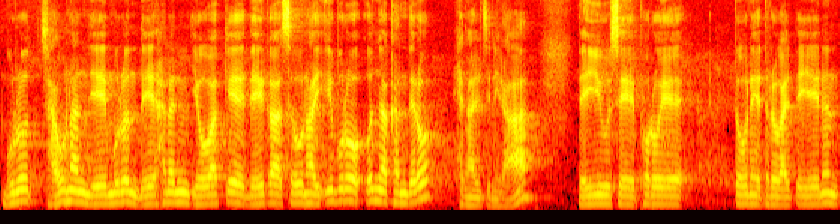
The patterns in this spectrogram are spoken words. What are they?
무릇 자원한 예물은 내 하나님 여호와께 내가 서운하여 입으로 언약한 대로 행할지니라. 내 이웃의 포로의 돈에 들어갈 때에는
